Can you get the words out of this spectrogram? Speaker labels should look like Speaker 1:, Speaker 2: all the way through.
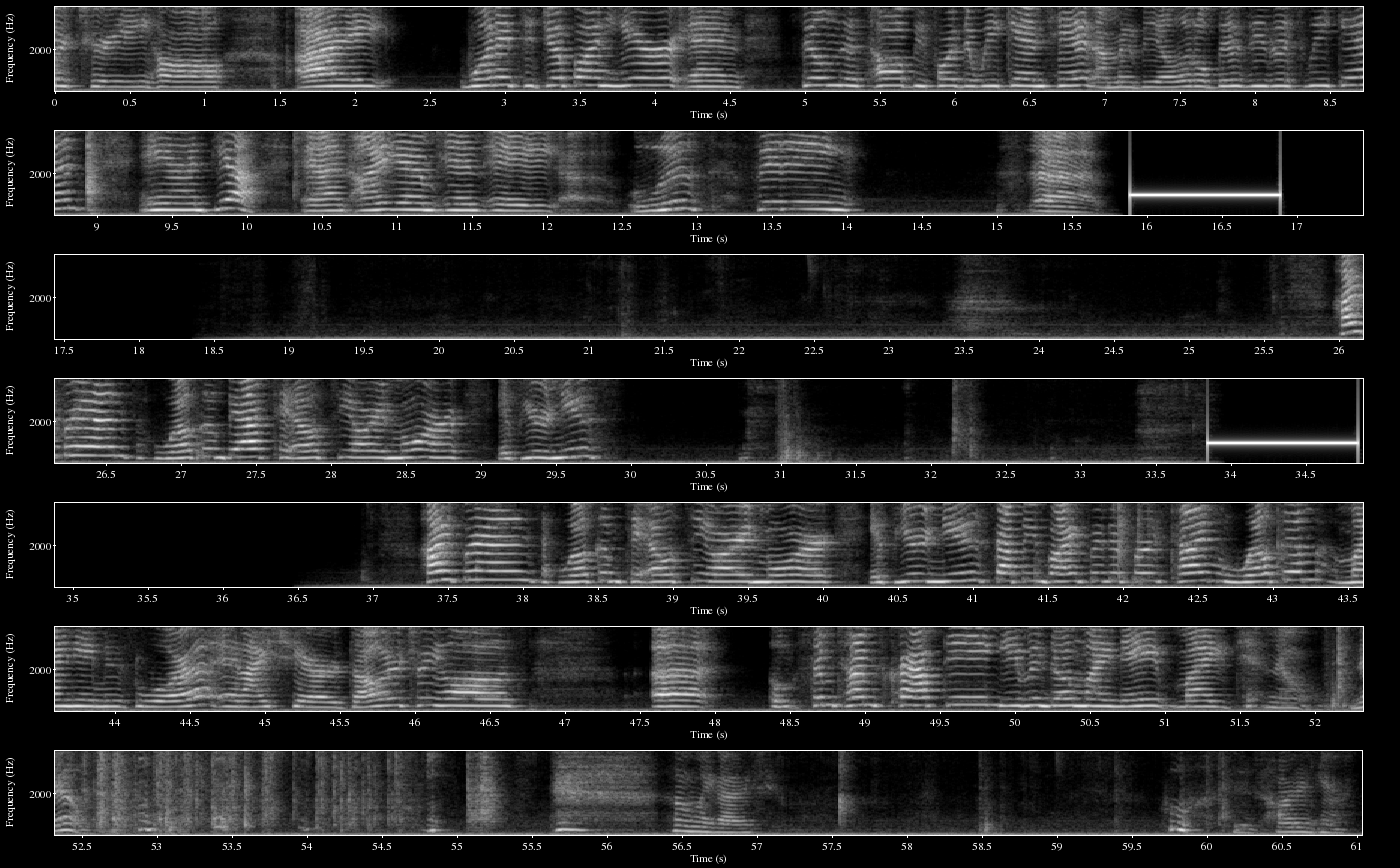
Speaker 1: Dollar Tree haul. I wanted to jump on here and film this haul before the weekend hit. I'm going to be a little busy this weekend. And yeah, and I am in a uh, loose fitting uh, Hi friends, welcome back to LCR and more. If you're new Hi welcome to LCR and more. If you're new stopping by for the first time, welcome. My name is Laura and I share Dollar Tree hauls, uh, sometimes crafting, even though my name, my, no, no. oh my gosh. Whew, it is hot in here.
